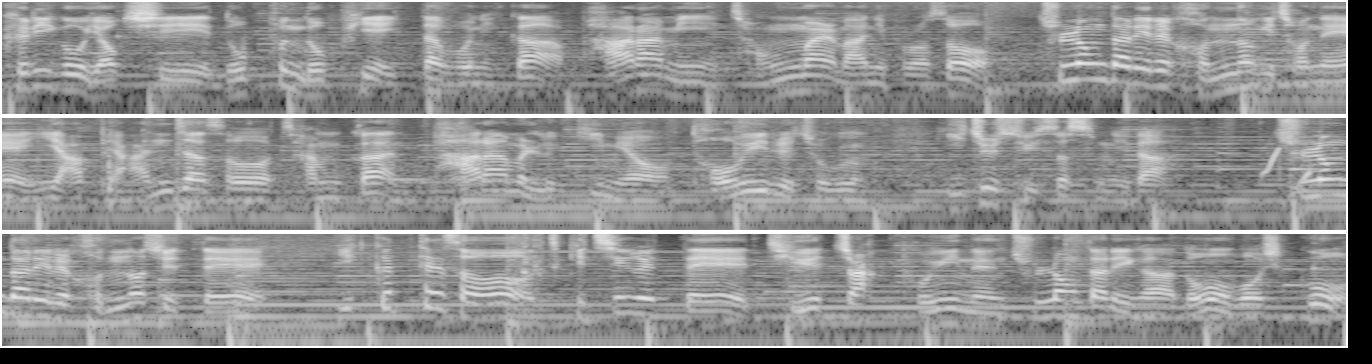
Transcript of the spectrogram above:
그리고 역시 높은 높이에 있다 보니까 바람이 정말 많이 불어서 출렁다리를 건너기 전에 이 앞에 앉아서 잠깐 바람을 느끼며 더위를 조금 잊을 수 있었습니다. 출렁다리를 건너실 때 이 끝에서 특히 찍을 때 뒤에 쫙 보이는 출렁다리가 너무 멋있고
